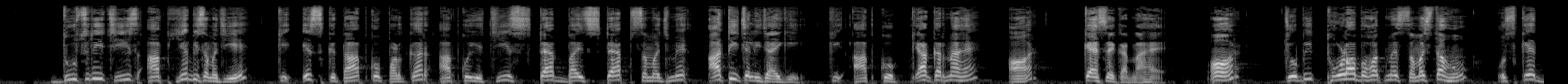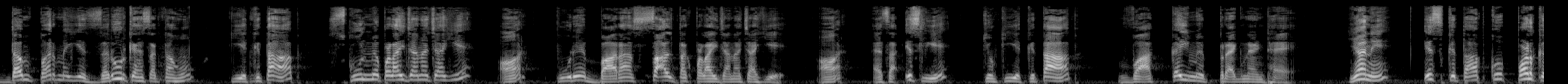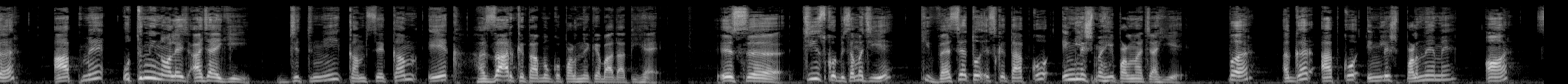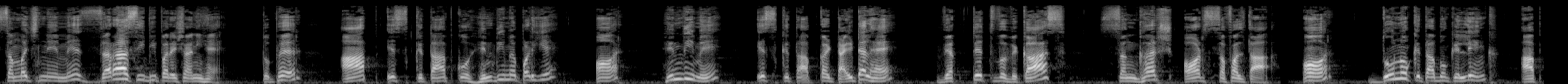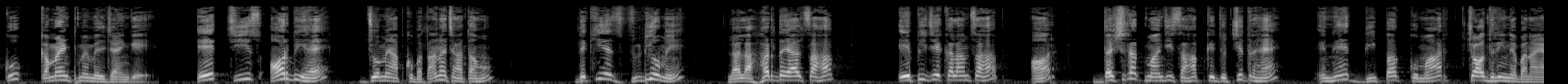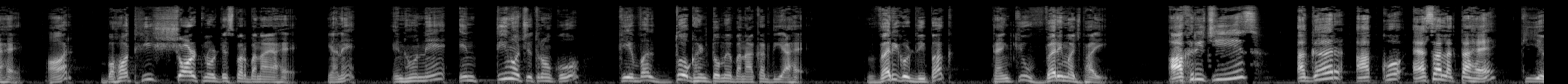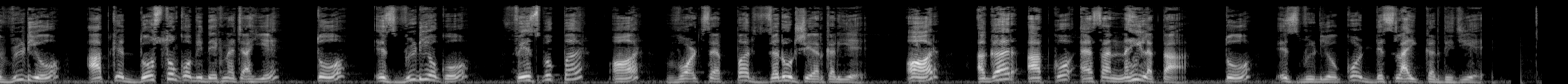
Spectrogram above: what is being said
दूसरी चीज़ आप यह भी समझिए कि इस किताब को पढ़कर आपको ये चीज़ स्टेप बाय स्टेप समझ में आती चली जाएगी कि आपको क्या करना है और कैसे करना है। और जो भी थोड़ा बहुत मैं समझता हूँ, उसके दम पर मैं ये ज़रूर कह सकता हूँ कि ये किताब स्कूल में पढ़ाई जाना चाहिए और पूरे 12 साल तक पढ़ाई जाना चाहिए। और ऐसा इसलिए क्योंकि ये किताब वाकई में प्रेग्नेंट है। यानी इस किताब को पढ़कर आप में उतनी नॉलेज आ जाएगी जितनी कम से कम एक हज़ार किताबों को पढ़ने के बाद आती है। इस चीज़ को भी समझिए कि वैसे तो इस किताब को इंग्लिश में ही पढ़ना चाहिए। पर अगर आपको इंग्लिश पढ़ने में और समझने में जरा सी भी परेशानी है तो फिर आप इस किताब को हिंदी में पढ़िए और हिंदी में इस किताब का टाइटल है, व्यक्तित्व विकास, संघर्ष और सफलता। और दोनों किताबों के लिंक आपको कमेंट में मिल जाएँगे। एक चीज़ और भी है जो मैं आपको बताना चाहता हूँ। देखिए इस वीडियो में लाला हरदयाल साहब, एपीजे कलाम साहब और दशरथ मांझी साहब के जो चित्र हैं, इन्हें दीपक कुमार चौधरी ने बनाया है और बहुत ही शॉर्ट नोटिस पर बनाया है। यानी इन्होंने इन तीनों चित्रों को केवल दो घंटों में बनाकर दिया है। Very good Deepak. Thank you very much भाई। आखिरी चीज़ अगर आपको ऐसा लगता है कि ये वीडियो आपके दोस्तों को भी देखना चाहिए तो इस वीडियो को फेसबुक पर और व्हाट्सएप पर ज़रूर शेयर करिए। और अगर आपको ऐसा नहीं लगता तो इस वीडियो को डिसलाइक कर दीजिए।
